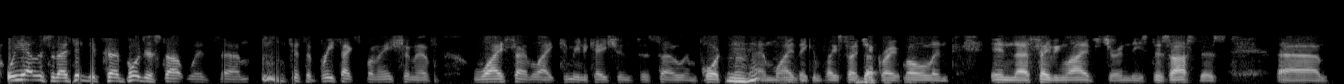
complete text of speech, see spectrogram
Well, yeah, listen, I think it's important to start with um, just a brief explanation of why satellite communications are so important mm-hmm. and why they can play such a great role in, in uh, saving lives during these disasters. Um,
